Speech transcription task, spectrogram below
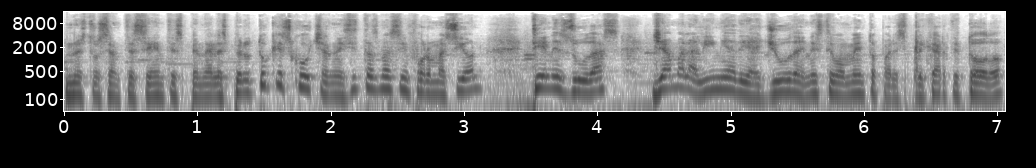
nuestros antecedentes penales. Pero tú que escuchas, necesitas más información, tienes dudas, llama a la línea de ayuda en este momento para explicarte todo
